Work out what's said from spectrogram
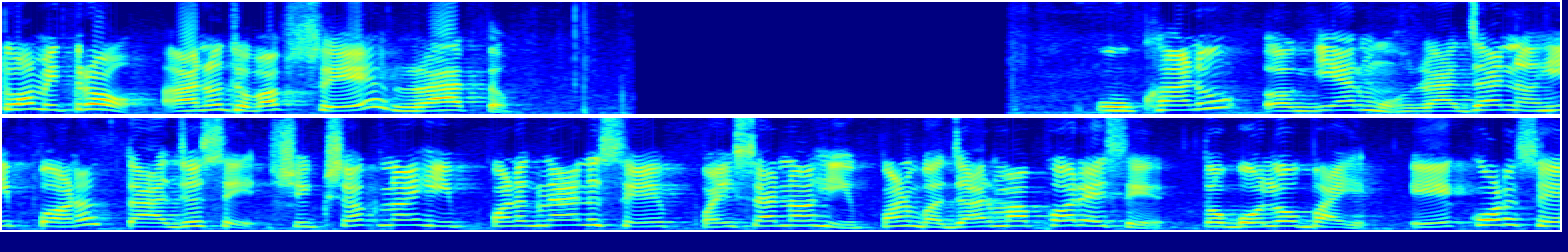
તો મિત્રો, આનો જવાબ છે રાત. ઉખાણું અગિયારમું. રાજા નહીં, પણ તાજ છે શિક્ષક નહીં, પણ જ્ઞાન છે પૈસા નહીં, પણ બજારમાં ફરે છે તો બોલો ભાઈ, એ કોણ છે?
